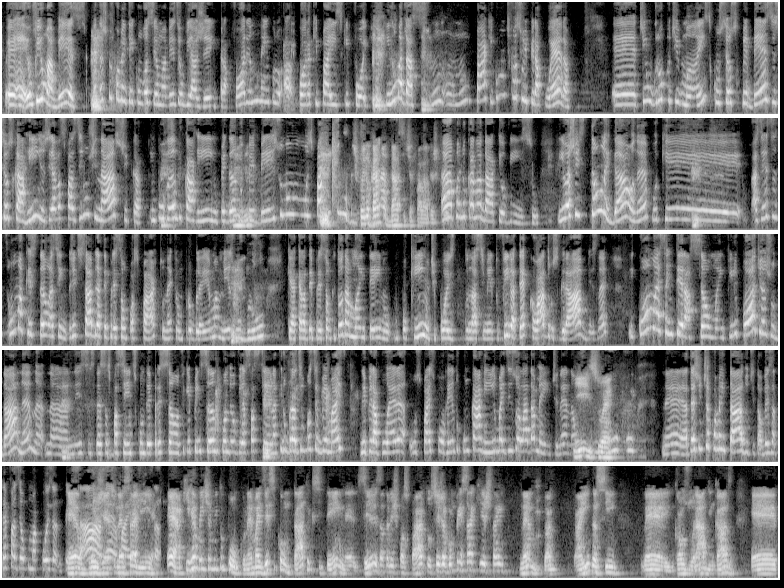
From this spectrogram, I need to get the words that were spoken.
É, é, eu vi uma vez, acho que eu comentei com você uma vez, eu viajei para fora, eu não lembro agora que país que foi. E numa das, num, num parque, como se fosse o Ipirapuera, é, tinha um grupo de mães com seus bebês e seus carrinhos e elas faziam ginástica empurrando o carrinho, pegando uhum. o bebê, isso num espaço público. Foi no Canadá, você tinha falado. Ah, foi no Canadá que eu vi isso. E eu achei isso tão legal, né? Porque às vezes uma questão, assim, a gente sabe da depressão pós-parto, né? Que é um problema, mesmo o Blue que é aquela depressão que toda mãe tem um pouquinho depois do nascimento do filho, até quadros graves, né? E como essa interação mãe-filho pode ajudar né, na, na, nesses, dessas pacientes com depressão. Eu fiquei pensando quando eu vi essa cena. Aqui no Brasil você vê mais no Ibirapuera os pais correndo com um carrinho, mas isoladamente, né? Não Isso, um é. grupo, é né? Até a gente tinha comentado de talvez até fazer alguma coisa. Pensar, é, um projeto né? nessa linha. É, aqui realmente é muito pouco, né? Mas esse contato que se tem, né? Seja exatamente pós-parto, ou seja, vamos pensar que a gente está né, ainda assim é, enclausurado em casa. É,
